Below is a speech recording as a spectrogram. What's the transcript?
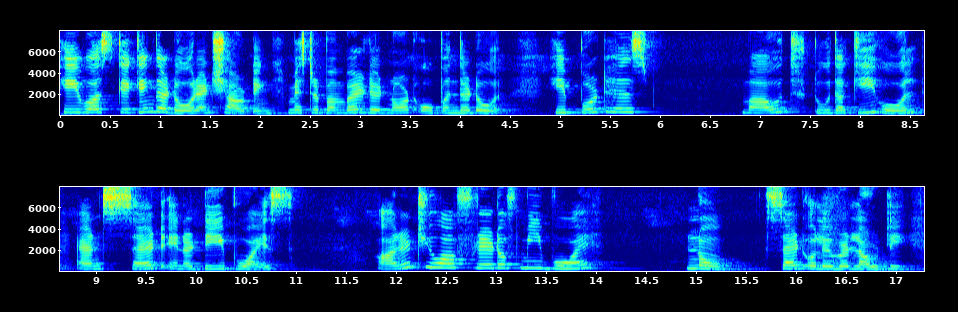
He was kicking the door and shouting. Mr. Bumble did not open the door. He put his mouth to the keyhole and said in a deep voice, Aren't you afraid of me, boy? No, said Oliver loudly.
